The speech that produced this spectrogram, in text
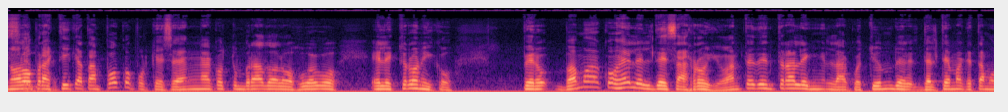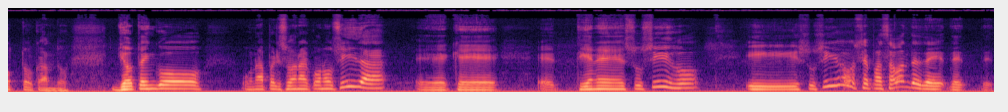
no lo practica tampoco porque se han acostumbrado a los juegos electrónicos. pero vamos a coger el desarrollo antes de entrar en la cuestión de- del tema que estamos tocando. Yo tengo una persona conocida eh, que eh, tiene sus hijos y sus hijos se pasaban desde, de- de-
